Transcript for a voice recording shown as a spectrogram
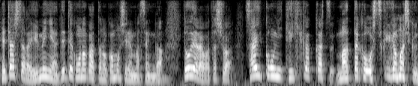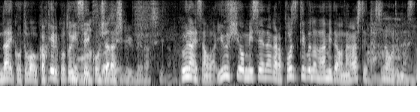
下手したら夢には出てこなかったのかもしれませんが、どうやら私は最高に的確かつ全く押し付けがましくない言葉をかけることに成功したらしく。うな。いさんは夕日を見据えながらポジティブな涙を流して立ち直ります。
